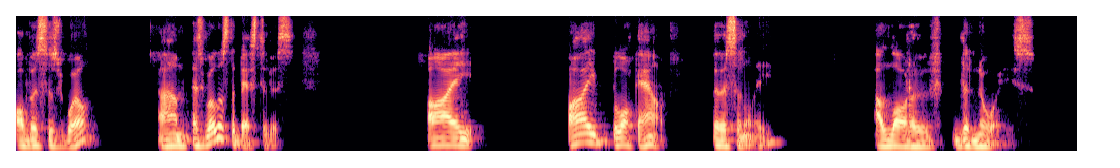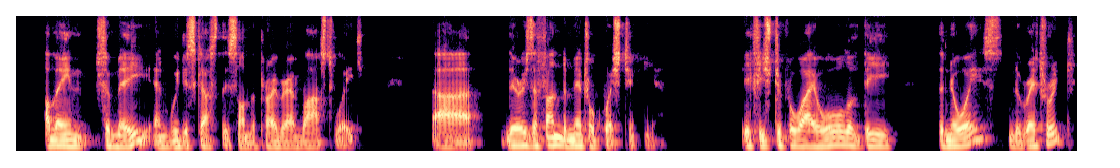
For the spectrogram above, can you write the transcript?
of us as well, um, as well as the best of us. I I block out personally a lot of the noise. I mean, for me, and we discussed this on the program last week, uh, there is a fundamental question here. If you strip away all of the the noise, the rhetoric,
